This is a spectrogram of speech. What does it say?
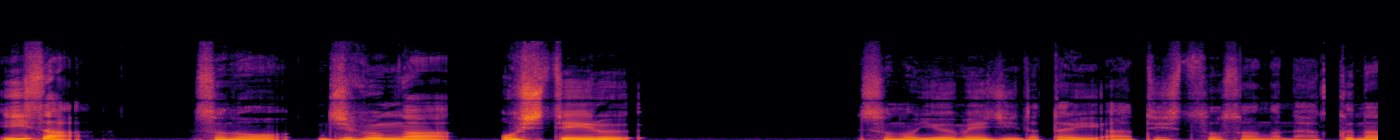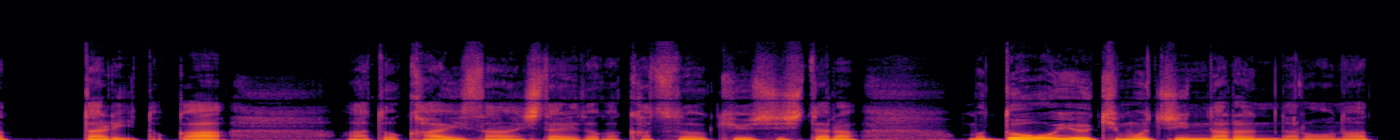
いざ、その、自分が推している、その有名人だったり、アーティストさんが亡くなったりとか、あと解散したりとか活動休止したらまあ、どういう気持ちになるんだろうなっ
